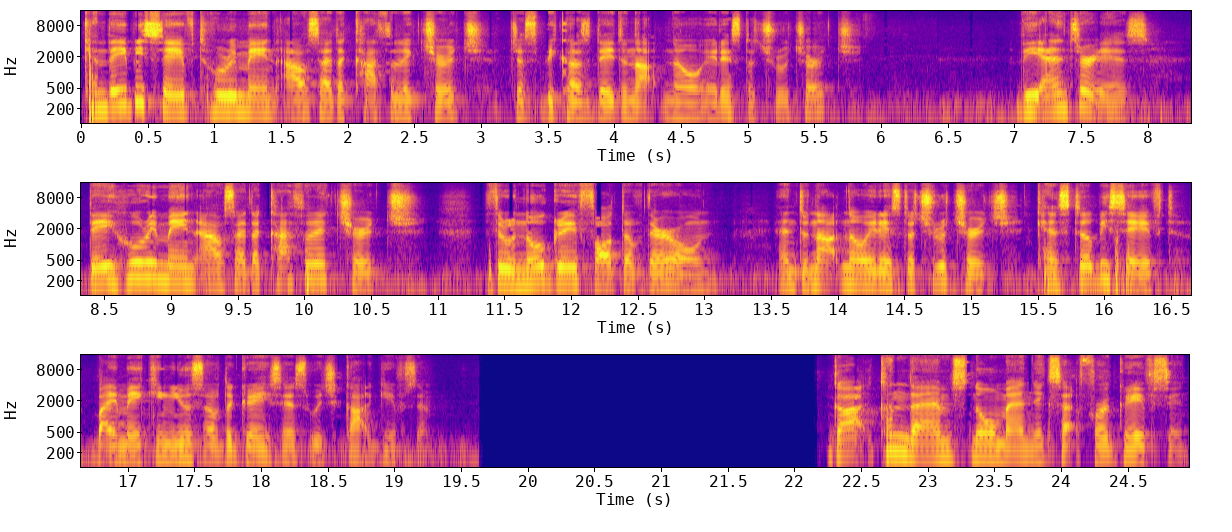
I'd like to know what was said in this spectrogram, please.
Can they be saved who remain outside the Catholic Church just because they do not know it is the true church? The answer is they who remain outside the Catholic Church through no grave fault of their own and do not know it is the true church can still be saved by making use of the graces which God gives them. God condemns no man except for grave sin.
